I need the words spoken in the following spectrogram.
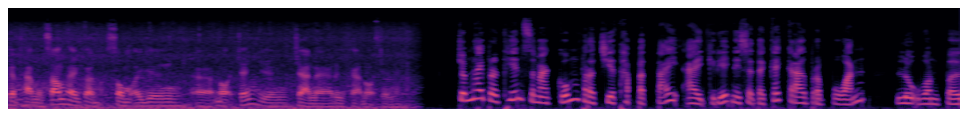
គិតថាមិនសមហើយគាត់សុំឲ្យយើងដកចេញយើងចារណាឬការដកចេញចំណែកប្រធានសមាគមប្រជាធិបតេយ្យឯករាជ្យនៃសេដ្ឋកិច្ចក្រៅប្រព័ន្ធលោកវ៉ុនពៅ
